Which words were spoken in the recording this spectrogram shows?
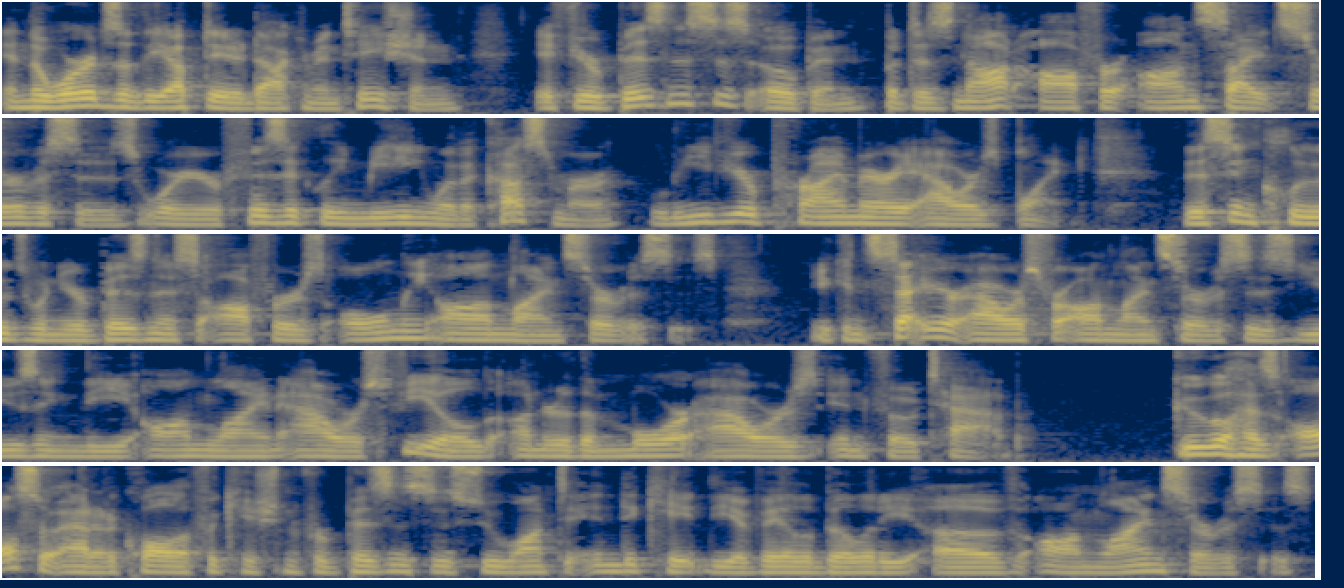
In the words of the updated documentation, if your business is open but does not offer on site services where you're physically meeting with a customer, leave your primary hours blank. This includes when your business offers only online services. You can set your hours for online services using the Online Hours field under the More Hours Info tab. Google has also added a qualification for businesses who want to indicate the availability of online services.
